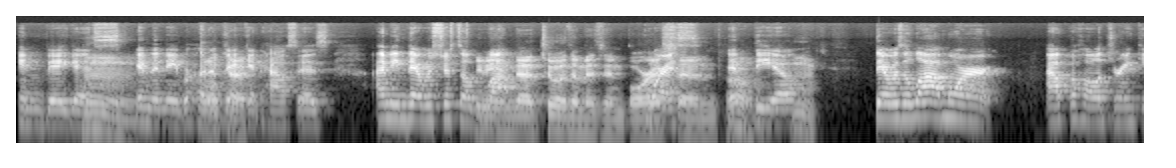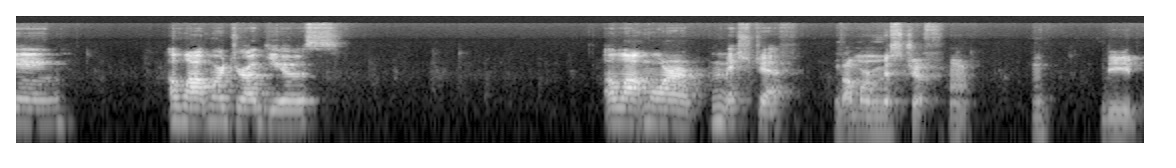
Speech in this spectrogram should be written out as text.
in Vegas Hmm. in the neighborhood of vacant houses. I mean, there was just a You lot. mean the two of them, as in Boris, Boris and, and oh, Theo. mm. there was a lot more alcohol drinking, a lot more drug use, a lot more mischief. A lot more mischief. Hmm. Hmm. Indeed.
